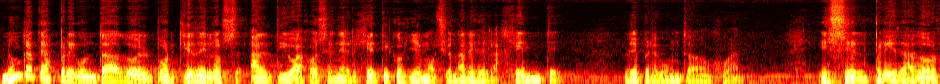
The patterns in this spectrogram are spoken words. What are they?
¿Nunca te has preguntado el porqué de los altibajos energéticos y emocionales de la gente? Le pregunta don Juan. Es el predador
